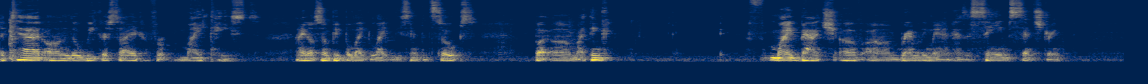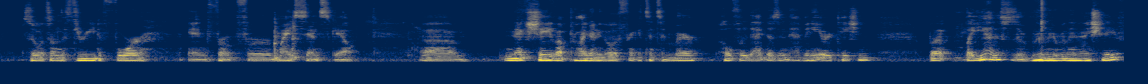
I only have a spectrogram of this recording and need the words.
a tad on the weaker side for my taste. I know some people like lightly scented soaps, but um, I think my batch of um, Rambling Man has the same scent strength. So it's on the three to four and for, for my scent scale. Um, next shave, I'm probably going to go with frankincense and myrrh. Hopefully that doesn't have any irritation. But, but yeah, this is a really, really nice shave.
